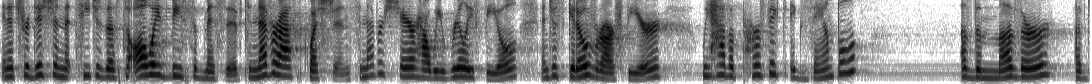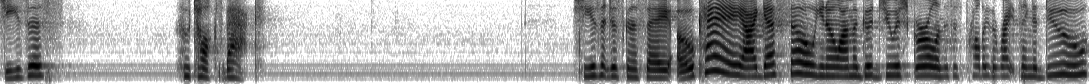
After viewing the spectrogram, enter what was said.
In a tradition that teaches us to always be submissive, to never ask questions, to never share how we really feel, and just get over our fear, we have a perfect example of the mother of Jesus who talks back. She isn't just going to say, okay, I guess so. You know, I'm a good Jewish girl and this is probably the right thing to do.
